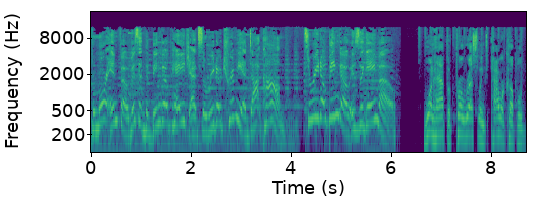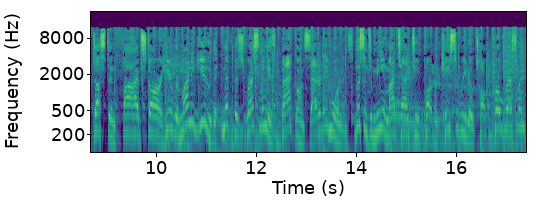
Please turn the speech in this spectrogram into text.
For more info, visit the bingo page at CerritoTrivia.com. Cerrito Bingo is the game-o. One half of pro wrestling's power couple, Dustin Five Star, here reminding you that Memphis Wrestling is back on Saturday mornings. Listen to me and my tag team partner, Cerrito, talk pro wrestling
